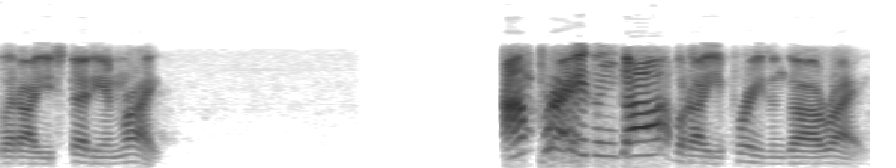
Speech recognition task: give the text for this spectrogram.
but are you studying right? I'm praising God, but are you praising God right?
